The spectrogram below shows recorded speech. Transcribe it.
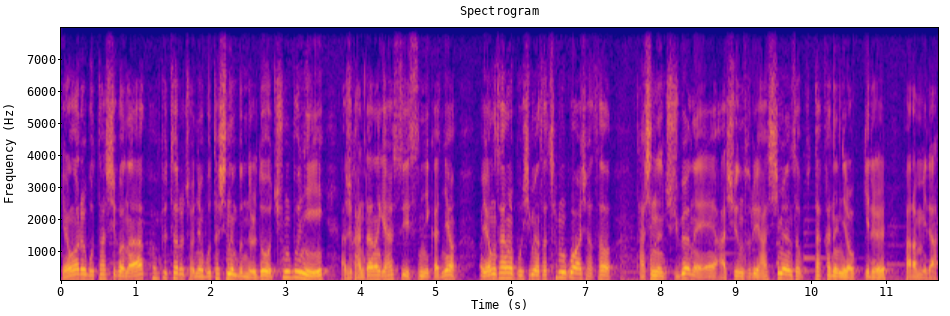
영어를 못하시거나 컴퓨터를 전혀 못하시는 분들도 충분히 아주 간단하게 할 수 있으니까요. 어, 영상을 보시면서 참고하셔서 다시는 주변에 아쉬운 소리 하시면서 부탁하는 일 없기를 바랍니다.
